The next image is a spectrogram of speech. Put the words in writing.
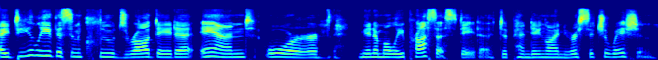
Ideally, this includes raw data and or minimally processed data, depending on your situation.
